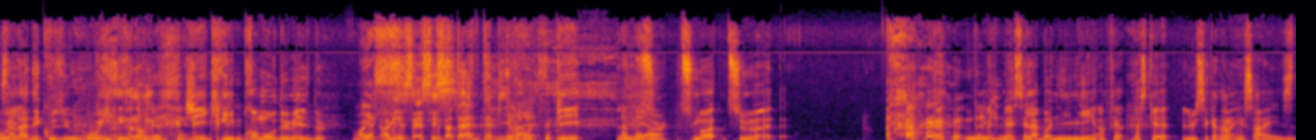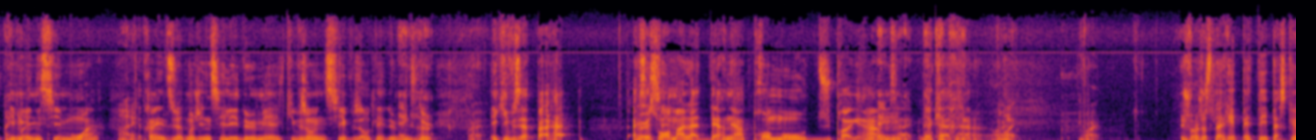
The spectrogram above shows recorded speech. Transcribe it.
Ça a l'air décousu. là. oui, non, non, mais j'ai écrit promo 2002. Ouais. Yes. Ok, c'est c'est ça ta, ta bio. Ouais. Puis, La meilleure. tu m'as, tu m'as, mais, mais c'est la bonne lignée, en fait. Parce que lui, c'est 96. Il m'a initié moi, Ouais. 98. Moi, j'ai initié les 2000, qui vous ont initié, vous autres, les 2002. Exact. Ouais. Et qui vous êtes par, accessoirement la dernière promo du programme Exact. de 4 ans. Ouais. Ouais. Ouais. Je vais juste le répéter parce que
